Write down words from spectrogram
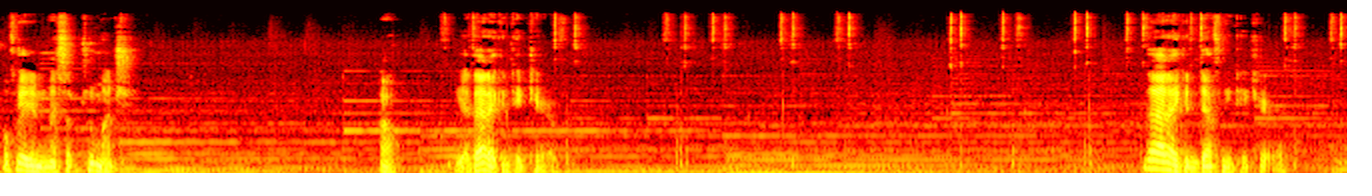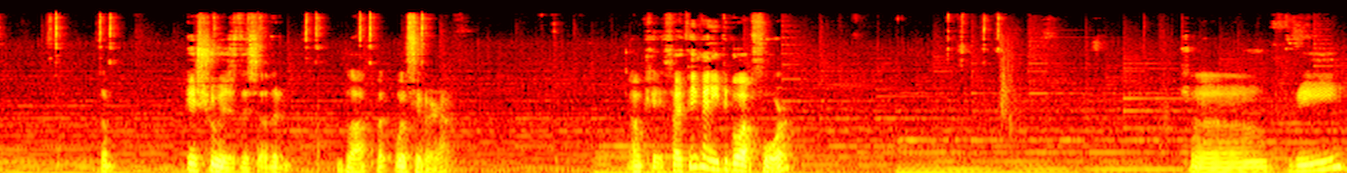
Hopefully I didn't mess up too much. Oh, yeah, that I can take care of. That I can definitely take care of. The issue is this other block, but we'll figure it out. Okay, so I think I need to go up four. So three,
